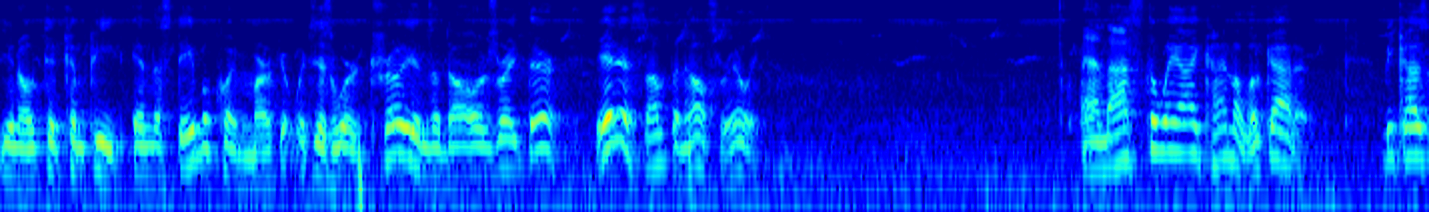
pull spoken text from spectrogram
You know, to compete in the stablecoin market, which is worth trillions of dollars right there. It is something else, really. And that's the way I kind of look at it. Because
